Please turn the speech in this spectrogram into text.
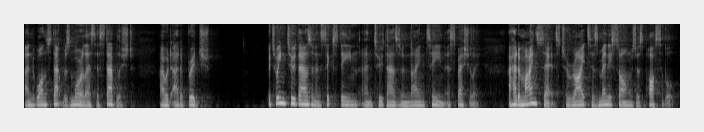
and once that was more or less established, I would add a bridge. Between 2016 and 2019, especially, I had a mindset to write as many songs as possible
